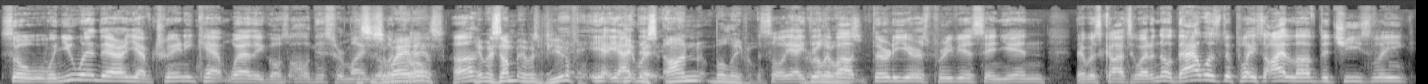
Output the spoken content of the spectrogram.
So when you went there and you have training camp weather, he goes, "Oh, this reminds This is the way it La Crosse." is. Huh? It was um, it was beautiful. Yeah, yeah, It was unbelievable. So yeah, you It think really about was. 30 years previous, and you're in the Wisconsin. No, that was the place. I loved the Cheese League.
